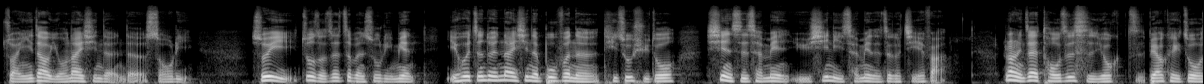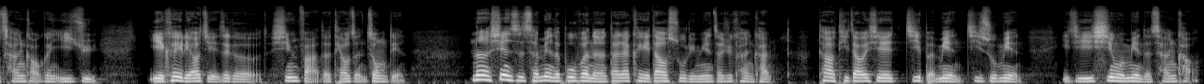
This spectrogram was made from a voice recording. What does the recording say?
转移到有耐心的人的手里。所以作者在这本书里面也会针对耐心的部分呢，提出许多现实层面与心理层面的这个解法。让你在投资时有指标可以做参考跟依据，也可以了解这个心法的调整重点。那现实层面的部分呢，大家可以到书里面再去看看，他有提到一些基本面、技术面以及新闻面的参考。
